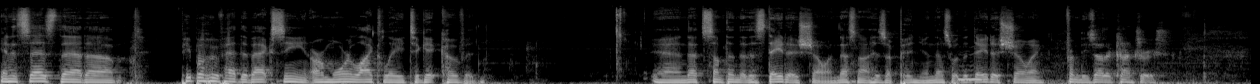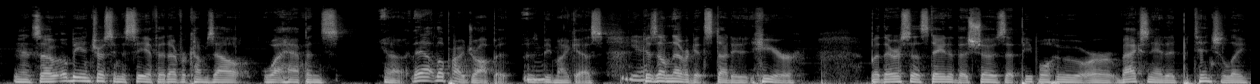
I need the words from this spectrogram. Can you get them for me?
and it says that uh, people who've had the vaccine are more likely to get COVID. And that's something that this data is showing. That's not his opinion. That's what the mm-hmm. data is showing from these other countries. And so it'll be interesting to see if it ever comes out what happens. You know, they'll, they'll probably drop it, would mm-hmm. be my guess. Yeah. Because they'll never get studied here. But there is this data that shows that people who are vaccinated potentially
